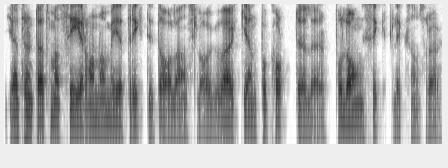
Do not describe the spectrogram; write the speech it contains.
jag tror inte att man ser honom i ett riktigt A-landslag, varken på kort eller på lång sikt. Liksom sådär.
